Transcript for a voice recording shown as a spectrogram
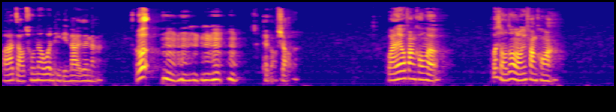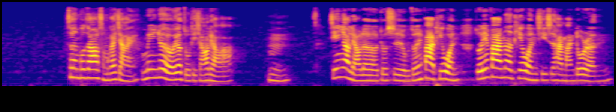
我要找出那个问题点到底在哪。呃，太搞笑了，完了又放空了，为什么这么容易放空啊？真的不知道什么该讲哎，明明就有一个主题想要聊啊。嗯，今天要聊的就是我昨天发的贴文，昨天发的那个贴文其实还蛮多人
